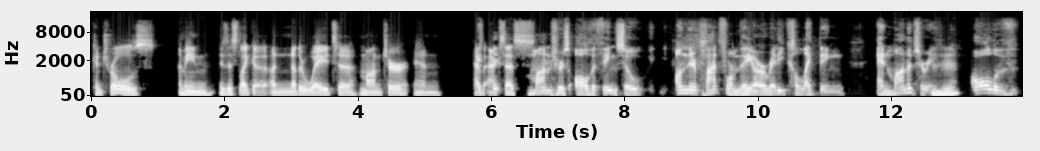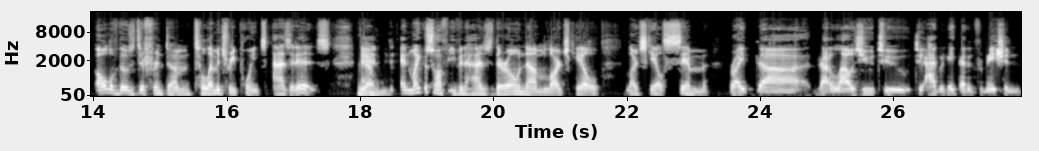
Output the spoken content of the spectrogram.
controls. I mean, is this like a, another way to monitor and have it, access it monitors all the things so on their platform they are already collecting and monitoring mm-hmm. all of all of those different um, telemetry points as it is yeah. and and microsoft even has their own um, large scale large scale SIEM right? Uh, that allows you to to aggregate that information.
